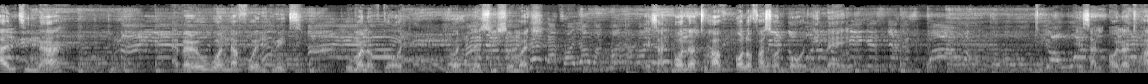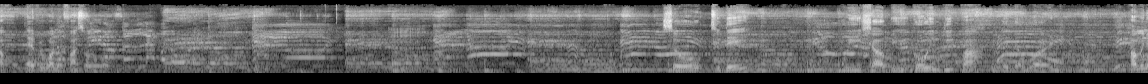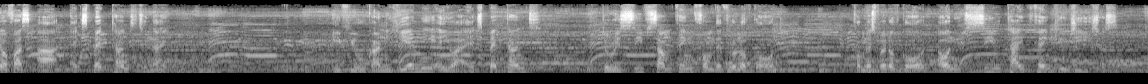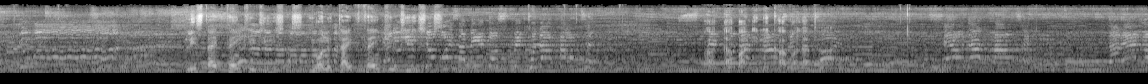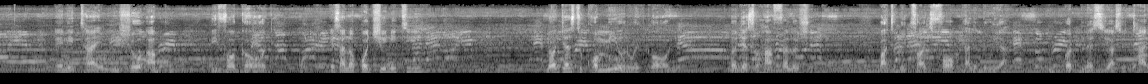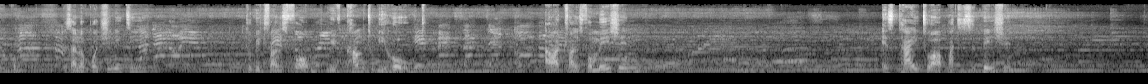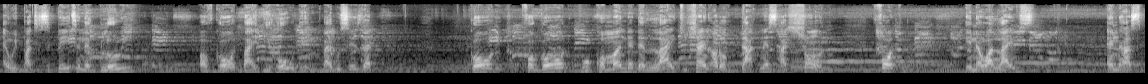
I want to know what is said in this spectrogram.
Antina, a very wonderful and great woman of God. God bless you so much. It's an honor to have all of us on board. Amen. It's an honor to have every one of us on board. Mm. So today we shall be going deeper in the Word. How many of us are expectant tonight? If you can hear me and you are expectant to receive something from the throne of God, from the Spirit of God, I want to see you type, Thank you, Jesus. Please type, Thank you, Jesus. You want to type, Thank you, Jesus. Anytime we show up before God, it's an opportunity not just to commune with God, not just to have fellowship, but to be transformed. Hallelujah. God bless you as you type. It's an opportunity to be transformed. We've come to behold our transformation is tied to our participation and we participate in the glory of God by beholding. Bible says that God for God who commanded the light to shine out of darkness has shone forth in our lives and has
